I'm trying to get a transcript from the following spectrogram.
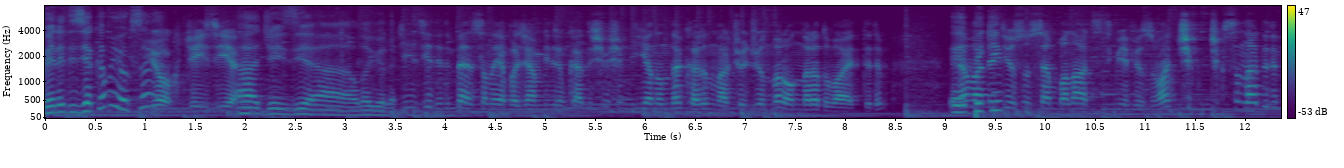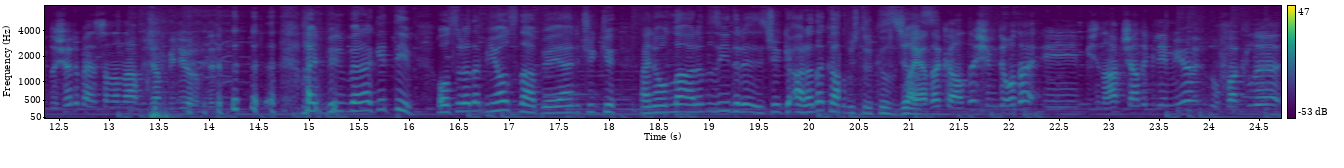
Velediz yaka mı yoksa? Yok Jay-Z'ye. Ha Jay-Z'ye ha, ona göre. Jay-Z'ye dedim ben sana yapacağım bilirim kardeşim. Şimdi yanında karın var çocuğun var onlara dua et dedim. E, ne var peki ne diyorsun sen bana artistik mi yapıyorsun falan. Çık, çıksınlar dedim dışarı ben sana ne yapacağım biliyorum dedim. hayır benim merak ettiğim o sırada Beyoncé ne yapıyor yani çünkü hani onunla aranız iyidir çünkü arada kalmıştır kızcağız. Ayada kaldı. Şimdi o da e, ne yapacağını bilemiyor. Ufaklığı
